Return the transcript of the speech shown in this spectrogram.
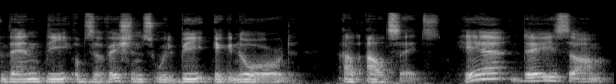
then the observations will be ignored at outset. Here there is um,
